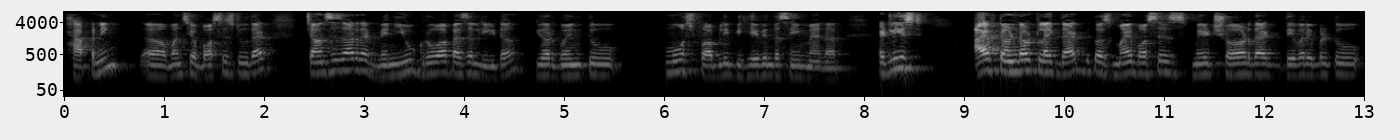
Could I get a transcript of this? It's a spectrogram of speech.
happening, uh, once your bosses do that, chances are that when you grow up as a leader, you are going to most probably behave in the same manner. At least I've turned out like that because my bosses made sure that they were able to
